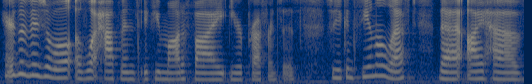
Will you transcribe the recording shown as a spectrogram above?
Here's a visual of what happens if you modify your preferences. So you can see on the left that I have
